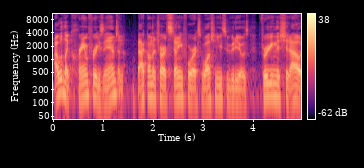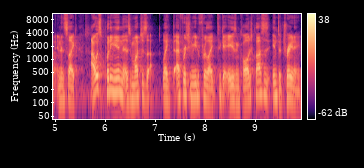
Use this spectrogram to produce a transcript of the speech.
I would like cram for exams and back on the chart, studying forex, watching YouTube videos, figuring this shit out. And it's like I was putting in as much as like the effort you needed for like to get A's in college classes into trading.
